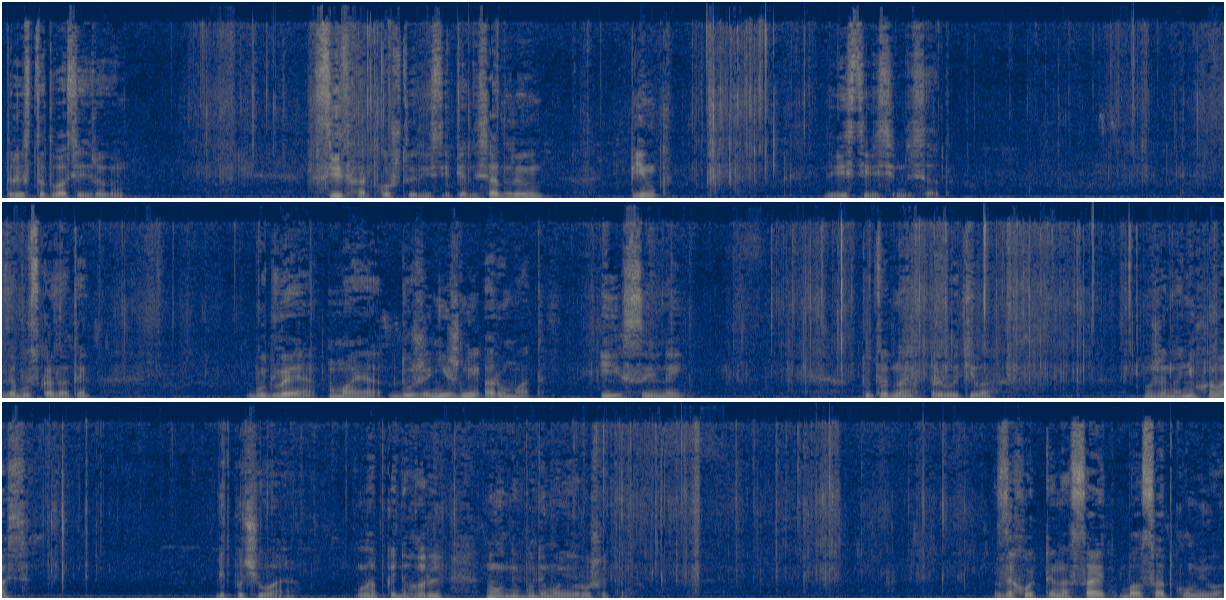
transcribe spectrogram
320 гривень. Світхарт коштує 250 гривень, Пінк 280. Забув сказати, Будлея має дуже ніжний аромат і сильний. Тут одна прилетіла, вже нанюхалась, відпочиває. Лапки догори, ну не будемо її рушити. Заходьте на сайт balsat.com.ua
